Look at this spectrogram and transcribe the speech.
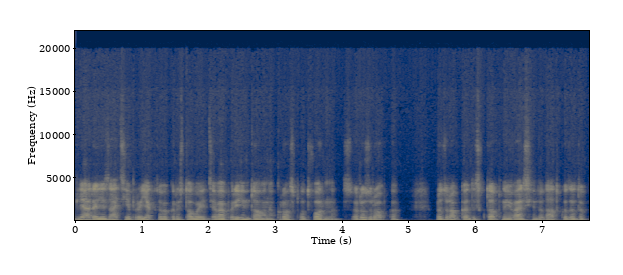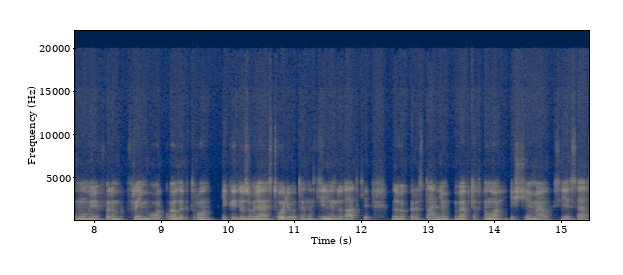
Для реалізації проєкту використовується веб-орієнтована крос-платформна розробка, розробка десктопної версії додатку за допомогою фреймворку Electron, який дозволяє створювати настільні додатки з використанням веб-технологій HTML, CSS,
